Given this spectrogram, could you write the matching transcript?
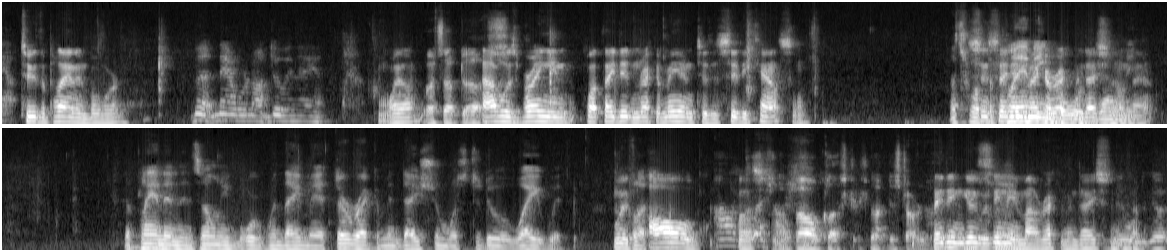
out. to the planning board. But now we're not doing that. Well, What's up to us? I was bringing what they didn't recommend to the city council, That's what the since they didn't make planning a board recommendation on wanted. that. The planning and zoning board, when they met, their recommendation was to do away with it. With Cluster. all All clusters. clusters. All clusters, not just R They nine. didn't go with any of my They recommendations. to go,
